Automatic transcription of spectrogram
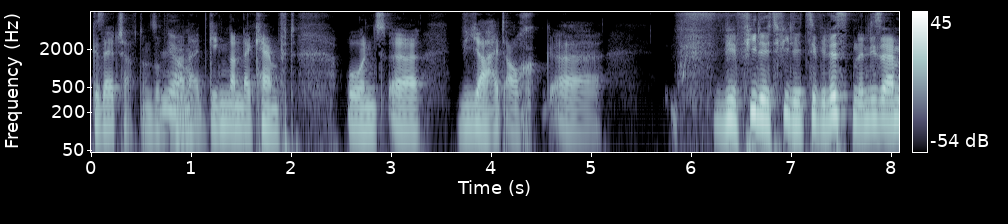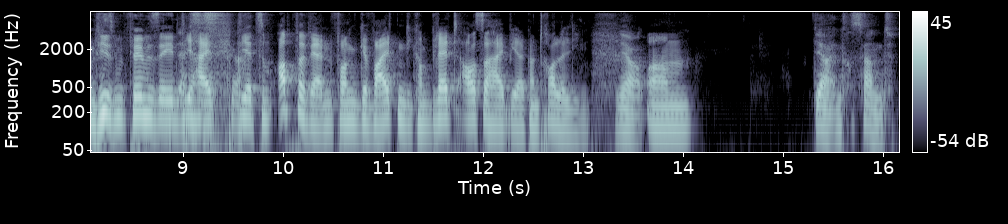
Gesellschaft und so, wie Ja. man halt gegeneinander kämpft. Und äh, wie ja halt auch äh, wir viele, viele Zivilisten in diesem, diesem Film sehen, die Das halt, ist- die halt zum Opfer werden von Gewalten, die komplett außerhalb ihrer Kontrolle liegen. ja, Ähm, ja, interessant.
